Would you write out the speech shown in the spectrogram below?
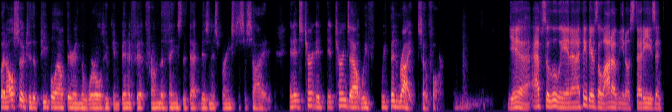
but also to the people out there in the world who can benefit from the things that that business brings to society and it's turn it, it turns out we've we've been right so far yeah, absolutely. And I think there's a lot of, you know, studies and,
